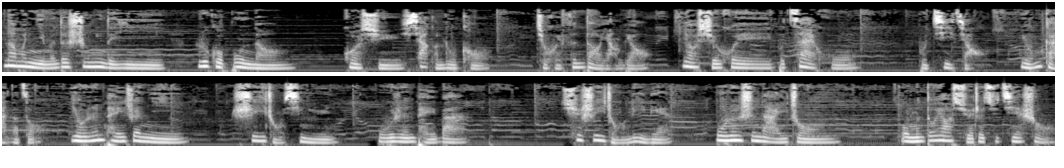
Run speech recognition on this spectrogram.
那么你们的生命的意义，如果不能，或许下个路口就会分道扬镳。要学会不在乎，不计较，勇敢的走。有人陪着你是一种幸运，无人陪伴却是一种历练。无论是哪一种。我们都要学着去接受，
